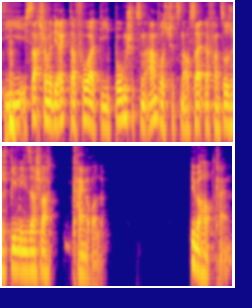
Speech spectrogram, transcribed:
Die, ich sag schon mal direkt davor, die Bogenschützen und Armbrustschützen auf Seiten der Franzosen spielen in dieser Schlacht keine Rolle. Überhaupt keine.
